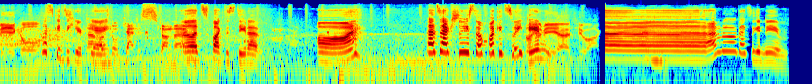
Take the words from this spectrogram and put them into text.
vehicles. That's good to hear, Now Pierre. let's go catch a scumbag. Oh, let's fuck this dude up. Aw. That's actually so fucking sweet, Still dude. be uh, Uh, I don't know if that's a good name.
